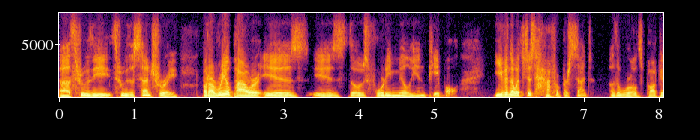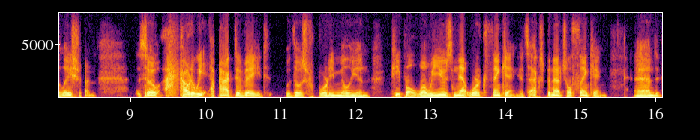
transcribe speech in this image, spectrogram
uh, through the through the century. But our real power is is those 40 million people, even though it's just half a percent of the world's population. So how do we activate those 40 million people? Well, we use network thinking. It's exponential thinking. And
